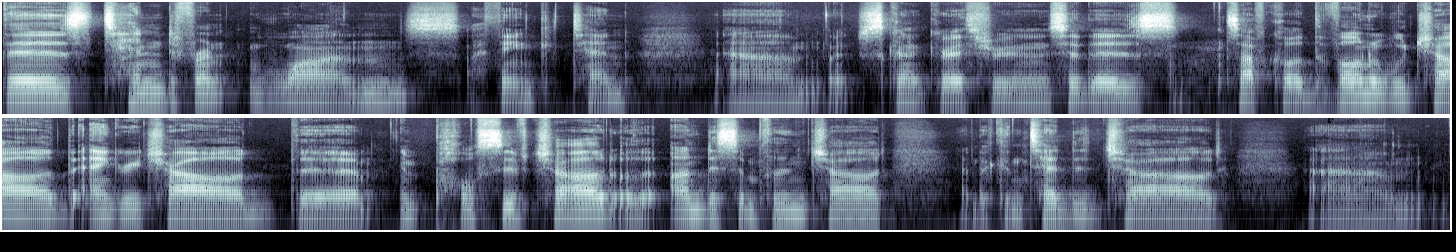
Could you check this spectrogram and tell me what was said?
there's 10 different ones i think 10 um, I'm just going to go through. And so there's stuff called the vulnerable child, the angry child, the impulsive child, or the undisciplined child, and the contented child, um,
